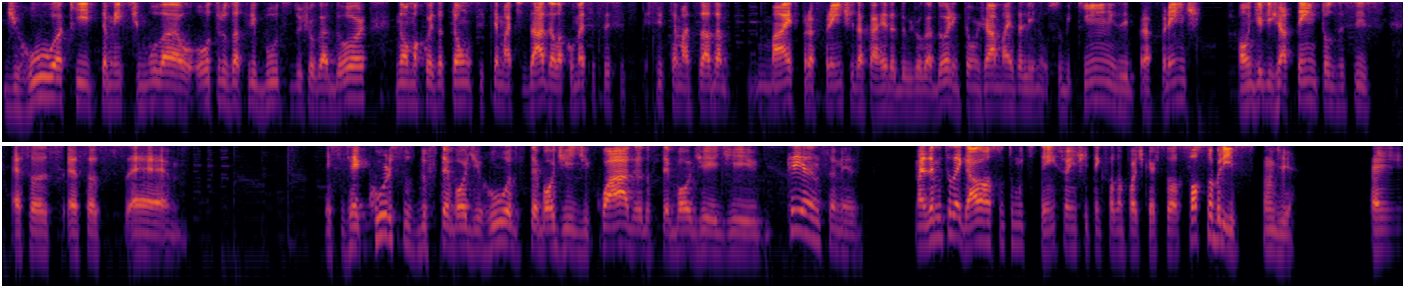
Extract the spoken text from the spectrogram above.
de rua, que também estimula outros atributos do jogador. Não é uma coisa tão sistematizada, ela começa a ser sistematizada mais para frente da carreira do jogador, então já mais ali no sub-15 para frente, onde ele já tem todos esses essas essas é, esses recursos do futebol de rua, do futebol de, de quadra, do futebol de, de, criança mesmo. Mas é muito legal, é um assunto muito extenso, a gente tem que fazer um podcast só, só sobre isso um dia. É,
